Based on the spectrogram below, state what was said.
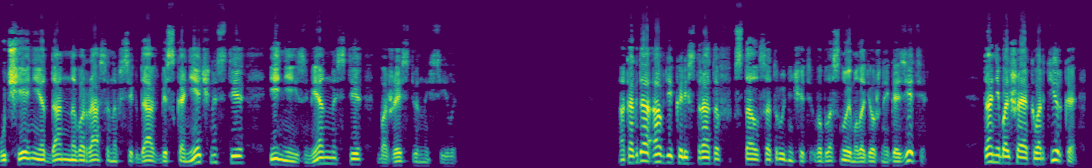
учения данного раса навсегда в бесконечности и неизменности божественной силы. А когда Авдий Калистратов стал сотрудничать в областной молодежной газете, та небольшая квартирка —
